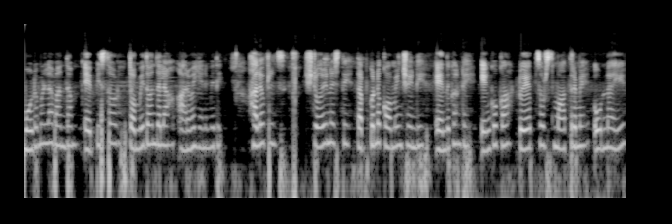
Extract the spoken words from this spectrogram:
మూడుముళ్ళ బంధం ఎపిసోడ్ తొమ్మిది వందల అరవై ఎనిమిది. హలో ఫ్రెండ్స్ స్టోరీ నచ్చితే తప్పకుండా కామెంట్ చేయండి. ఎందుకంటే ఇంకొక టూ ఎపిసోడ్స్ మాత్రమే ఉన్నాయి.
